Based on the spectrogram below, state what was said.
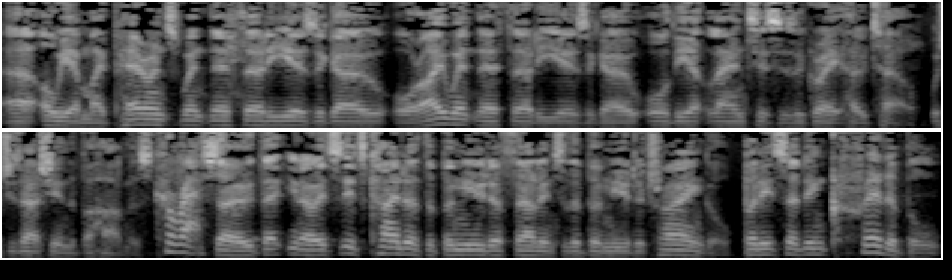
uh, oh yeah, my parents went there 30 years ago, or I went there 30 years ago, or the Atlantis is a great hotel, which is actually in the Bahamas. Correct. So that, you know, it's, it's kind of the Bermuda fell into the Bermuda Triangle, but it's an incredible,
